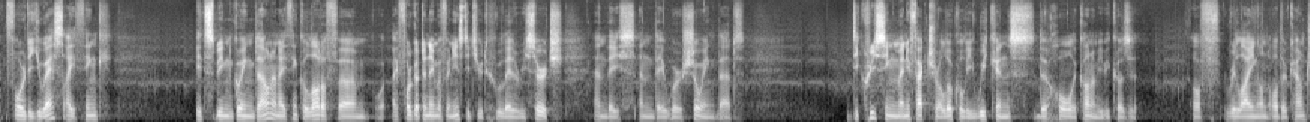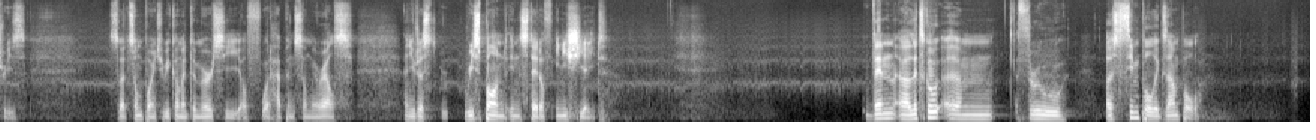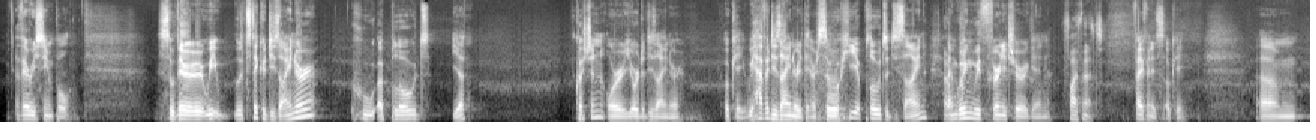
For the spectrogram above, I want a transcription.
For the US, I think it's been going down, and I think a lot of um, I forgot the name of an institute who led research, and they and they were showing that decreasing manufacture locally weakens the whole economy because of relying on other countries. So at some point, you become at the mercy of what happens somewhere else and you just respond instead of initiate. Then uh, let's go um, through a simple example. Very simple. So there, we let's take a designer who uploads. Yeah. Question, or you're the designer? Okay, we have a designer there. So he uploads a design. Oh. I'm going with furniture again. Five minutes. Five minutes. Okay. Um,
